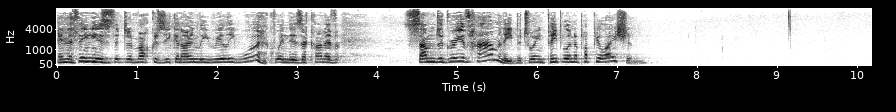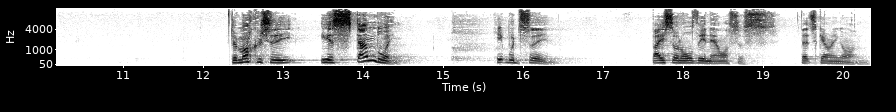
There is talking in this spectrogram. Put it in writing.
And the thing is that democracy can only really work when there's a kind of some degree of harmony between people in a population. Democracy is stumbling, it would seem, based on all the analysis that's going on.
